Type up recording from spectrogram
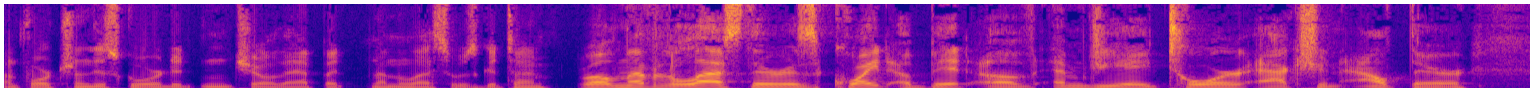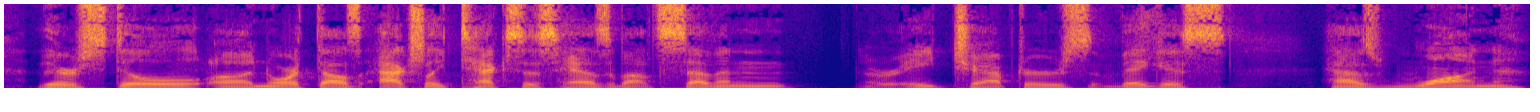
unfortunately the score didn't show that, but nonetheless it was a good time. Well, nevertheless, there is quite a bit of MGA Tour action out there. There's still uh, North Dallas. Actually, Texas has about seven or eight chapters. Vegas has one,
